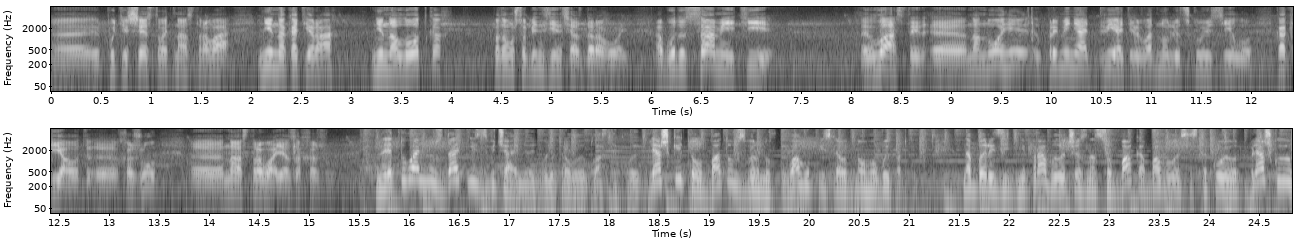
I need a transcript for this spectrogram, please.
э, путешествовать на острова не на катерах, не на лодках, потому что бензин сейчас дорогой, а будут сами идти э, ласты э, на ноги, применять двигатель в одну людскую силу, как я вот э, хожу, э, на острова я захожу. На рятувальну здатність звичайної дволітрової пластикової пляшки Толбатов звернув увагу після одного випадку. На березі Дніпра величезна собака бавилася з такою от пляшкою,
